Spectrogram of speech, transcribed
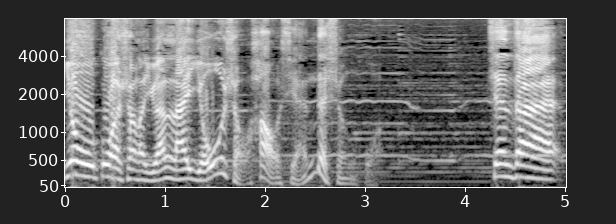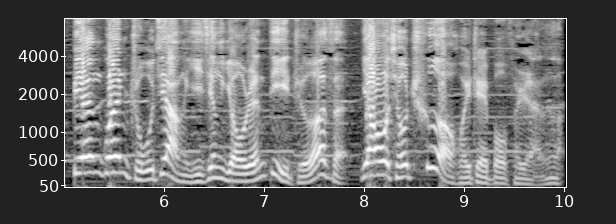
又过上了原来游手好闲的生活。现在边关主将已经有人递折子，要求撤回这部分人了。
